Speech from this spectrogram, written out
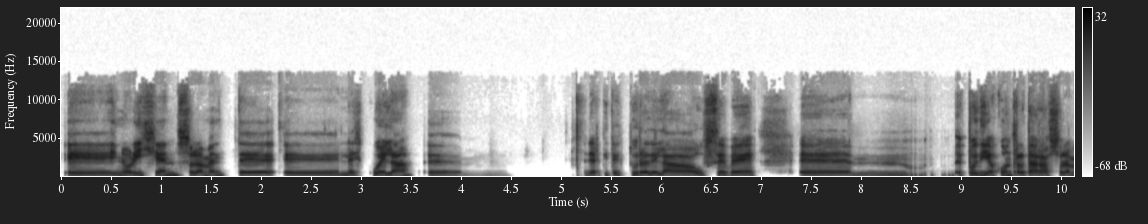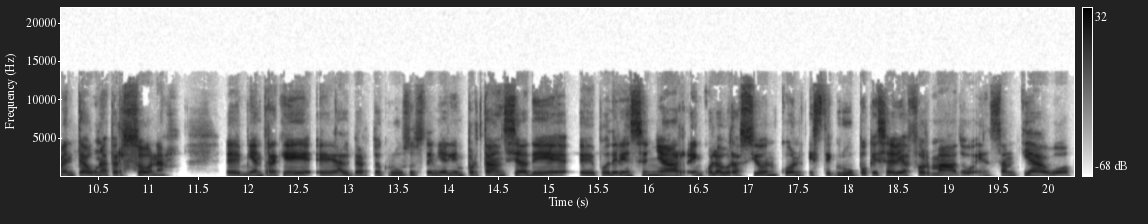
en origen solamente la escuela em, de arquitectura de la UCB em, podía contratar solamente a una persona. Eh, mientras que eh, Alberto Cruz sostenía la importancia de eh, poder enseñar en colaboración con este grupo que se había formado en Santiago,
